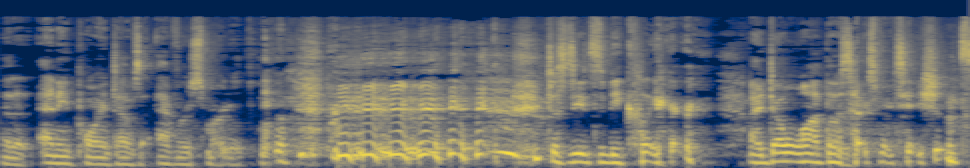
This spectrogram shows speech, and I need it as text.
that at any point I was ever smarter than you. Just needs to be clear. I don't want those expectations.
